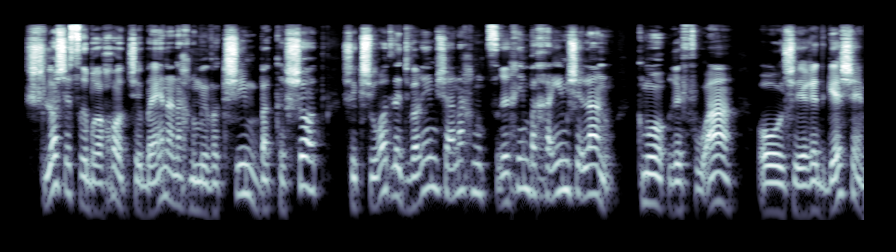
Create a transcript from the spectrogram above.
13 ברכות שבהן אנחנו מבקשים בקשות שקשורות לדברים שאנחנו צריכים בחיים שלנו, כמו רפואה או שירד גשם.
